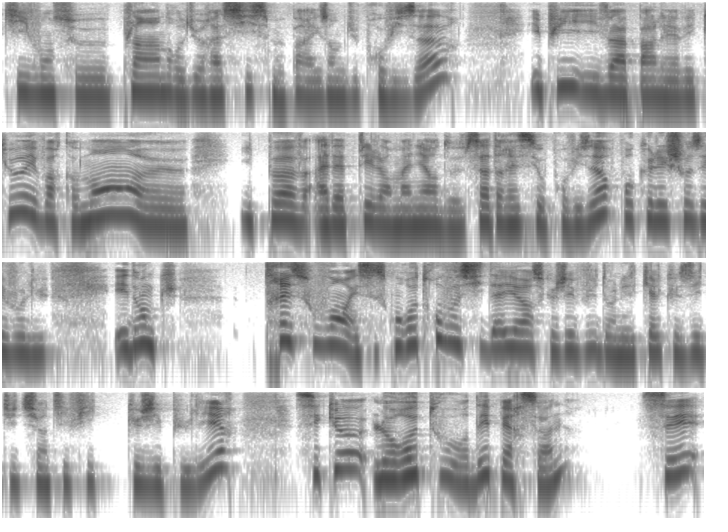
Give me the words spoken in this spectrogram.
qui vont se plaindre du racisme, par exemple du proviseur. Et puis il va parler avec eux et voir comment euh, ils peuvent adapter leur manière de s'adresser au proviseur pour que les choses évoluent. Et donc très souvent, et c'est ce qu'on retrouve aussi d'ailleurs, ce que j'ai vu dans les quelques études scientifiques que j'ai pu lire, c'est que le retour des personnes, c'est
